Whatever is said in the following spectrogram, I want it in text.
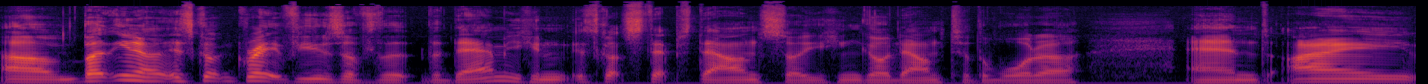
Um, but you know, it's got great views of the the dam. You can, it's got steps down, so you can go down to the water. And I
